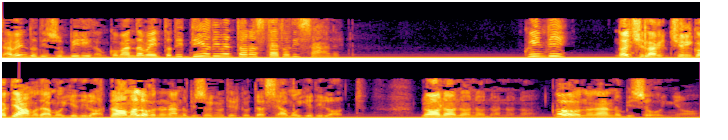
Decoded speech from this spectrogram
avendo disubbidito a un comandamento di Dio, diventò una statua di sale. Quindi noi ci, la, ci, ricordiamo della moglie di Lot, no, ma loro non hanno bisogno di ricordarsi della moglie di Lot. No, no, no, no, no, no, no. loro non hanno bisogno.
